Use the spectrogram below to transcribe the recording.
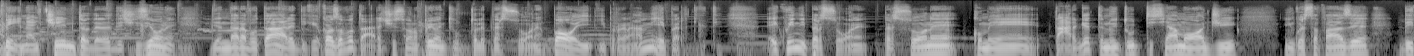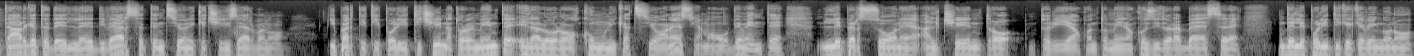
bene, al centro della decisione di andare a votare, di che cosa votare, ci sono prima di tutto le persone, poi i programmi e i partiti. E quindi persone, persone come target, noi tutti siamo oggi in questa fase dei target delle diverse tensioni che ci riservano i partiti politici naturalmente e la loro comunicazione, siamo ovviamente le persone al centro, in teoria o quantomeno così dovrebbe essere, delle politiche che vengono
